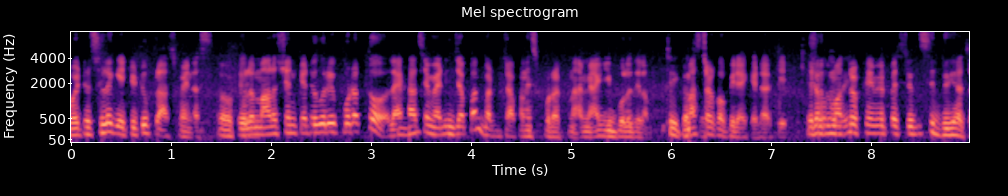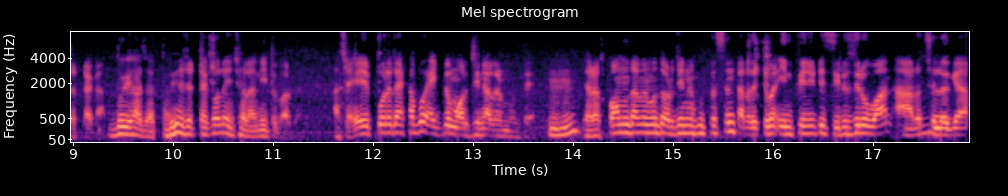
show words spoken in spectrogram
ওয়েট হচ্ছে এইটি টু প্লাস মাইনাস এগুলো মালয়েশিয়ান ক্যাটাগরির প্রোডাক্ট তো লেখা আছে made in Japan but Japanese product না আমি আগেই বলে দিলাম। মাস্টার কপি র্যাকেট আর কি। শুধুমাত্র ফ্রেমের প্রাইস দিচ্ছি দুই হাজার টাকা। দুই হাজার টাকা। দুই হাজার টাকা হলে ইনশাল্লাহ নিতে পারবেন। আচ্ছা এরপরে দেখাবো একদম অরিজিনালের মধ্যে। যারা কম দামের মধ্যে অরিজিনাল খুঁজতেছেন তারা দেখতে পারেন ইনফিনিটি জিরো জিরো ওয়ান আর হচ্ছে লগিয়া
